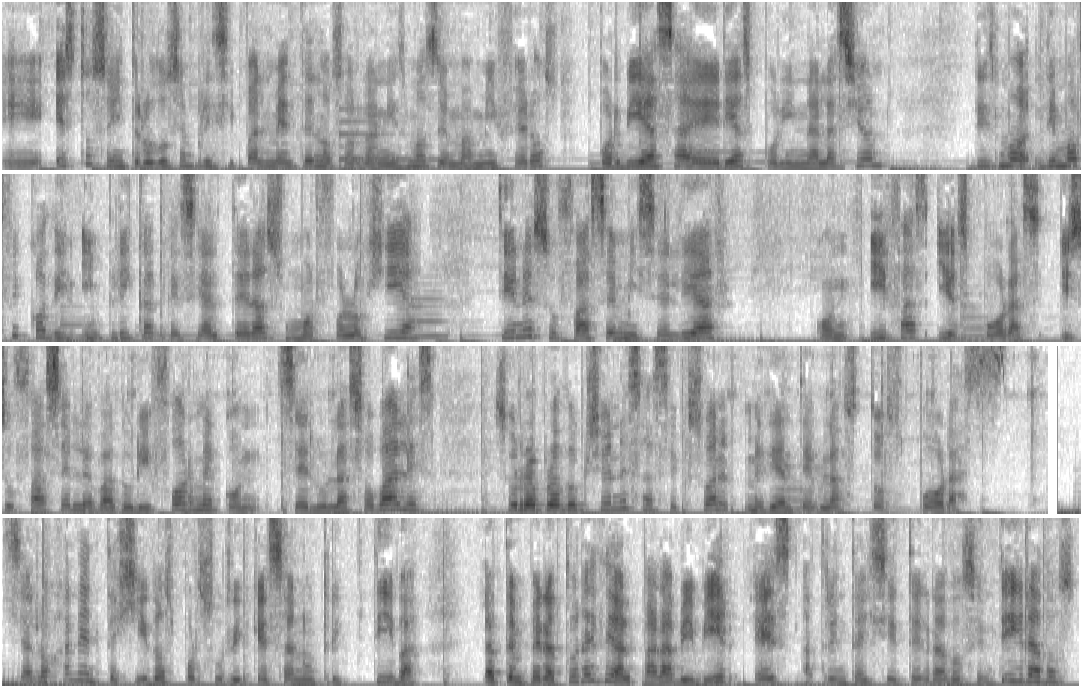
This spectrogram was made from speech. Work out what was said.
Eh, estos se introducen principalmente en los organismos de mamíferos por vías aéreas por inhalación. dimórfico implica que se altera su morfología, tiene su fase miceliar con hifas y esporas y su fase levaduriforme con células ovales. Su reproducción es asexual mediante blastosporas. Se alojan en tejidos por su riqueza nutritiva. La temperatura ideal para vivir es a 37 grados centígrados.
